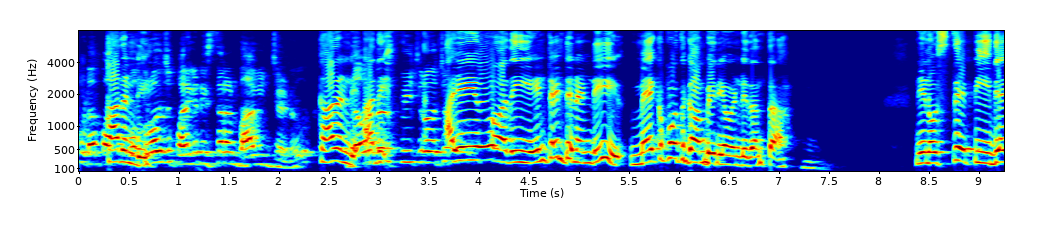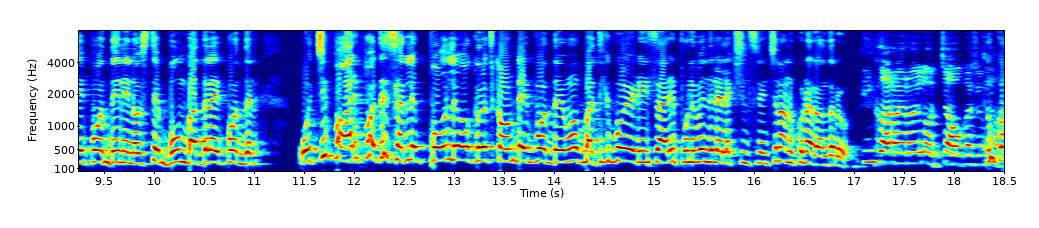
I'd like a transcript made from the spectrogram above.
కూడా కాదండి. రోజు పరిగణిస్తారని భావించాడు కాదండి అది అయ్యో అది ఏంటంటేనండి మేకపోత గాంభీర్యం అండి ఇదంతా హ్మ్. నేను వస్తే పి- ఇది అయిపోద్ది నేను వస్తే భూమి బద్దలైపోద్ది అని వచ్చి పారిపోతే సర్లే ఫోన్లో ఒక రోజు కౌంట్ అయిపోద్దేమో బతికిపోయాడు ఈసారి పులివెందుల ఎలక్షన్స్ నుంచి అని అనుకున్నారు అందరూ. ఇంకో అరవై రోజులు వచ్చే అవకాశం ఇంకో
